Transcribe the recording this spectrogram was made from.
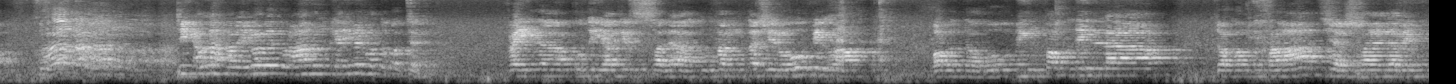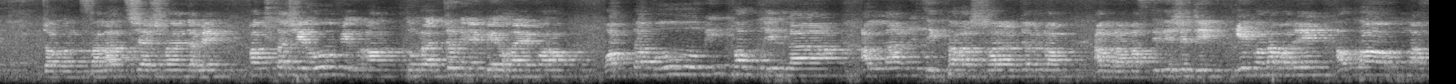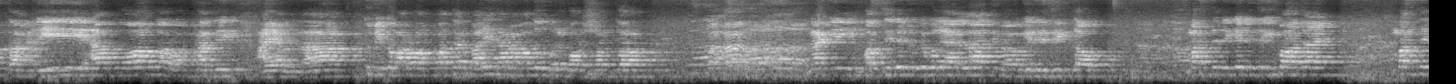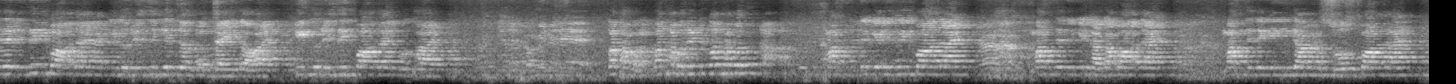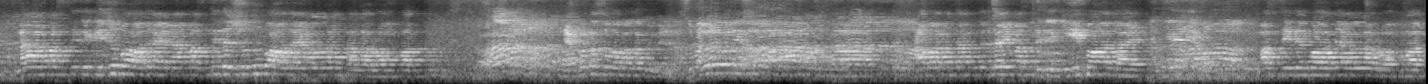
ঠিক আল্লাহ তাআলা এইভাবে কোরআনুল কারীমের মধ্যে বলছেন فإذا قضيت الصلاة فانتشروا في الأرض وابتغوا من فضل الله যখন সালাত শেষ হয়ে যাবে যখন সালাত শেষ হয়ে যাবে, ফাস্তাশিরু ফিল আরদ, তোমরা জমিনে বের হয়ে পড়ো। ওয়াবতাগু মিন ফাদলিল্লাহ, আল্লাহর রিজিক তালাশ করার জন্য আমরা মসজিদে এসেছি। এই কথা বলে, আল্লাহুম্মা আফতাহলি আবওয়াব রাহমাতিক। আয় আল্লাহ, তুমি তোমার রহমতের বাড়ি দ্বারা আমাদের উপরে বর্ষণ করো। নাকি মসজিদে ঢুকে বলে, আল্লাহ, তুমি আমাকে রিজিক দাও। মসজিদে গিয়ে রিজিক পাওয়া যায়। মসজিদে রিজিক পাওয়া যায় না কিন্তু রিজিকের জন্য চাইতে হয়। কিন্তু রিজিক পাওয়া যায় কোথায়? কথা বলো কথা বলে একটু কথা বলুন না। মসজিদে গিয়ে রিজিক পাওয়া যায় মসজিদে গিয়ে টাকা পাওয়া যায় মসজিদে গিয়ে ইনকামের সোর্স পাওয়া যায় না মসজিদে কিছু পাওয়া যায় না মসজিদে শুধু পাওয়া যায় আল্লাহ তাআলার রহমত। এখনও সুবহানাল্লাহ কইবেন না। সুবহানাল্লাহ। আবার জানতে চাই মসজিদে কি পাওয়া যায়? মসজিদে পাওয়া যায় আল্লাহর রহমত।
